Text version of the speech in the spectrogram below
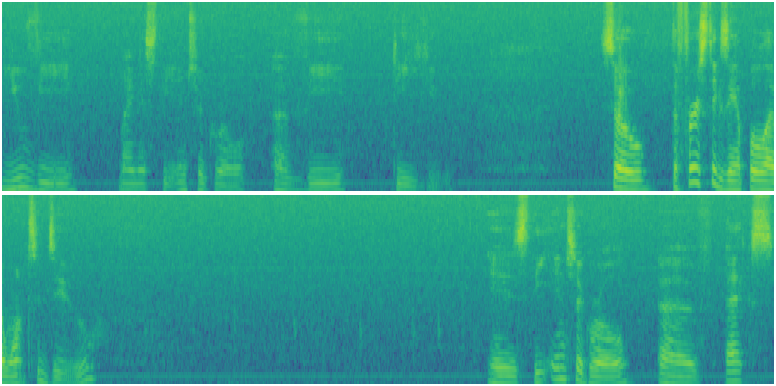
uv minus the integral of v du. So, the first example I want to do is the integral of x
